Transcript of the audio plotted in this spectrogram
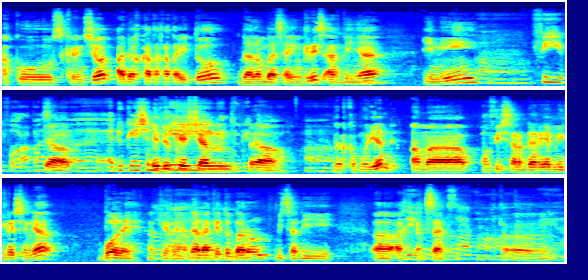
Aku screenshot ada kata-kata itu dalam bahasa Inggris artinya ini uh, fee for apa sih Ya, uh, education, education fee gitu gitu ya. Dan kemudian sama officer dari immigrationnya boleh akhirnya dan akhirnya itu baru bisa di uh, Di- accept. Oh, Heeh. iya.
